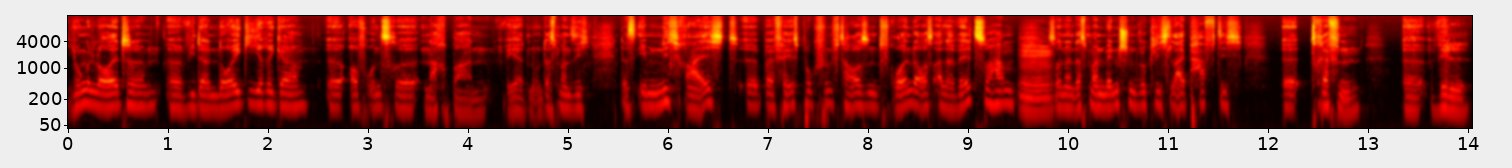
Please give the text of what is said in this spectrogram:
junge Leute äh, wieder neugieriger äh, auf unsere Nachbarn werden und dass man sich, dass eben nicht reicht, äh, bei Facebook 5000 Freunde aus aller Welt zu haben, mhm. sondern dass man Menschen wirklich leibhaftig äh, treffen äh, will.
